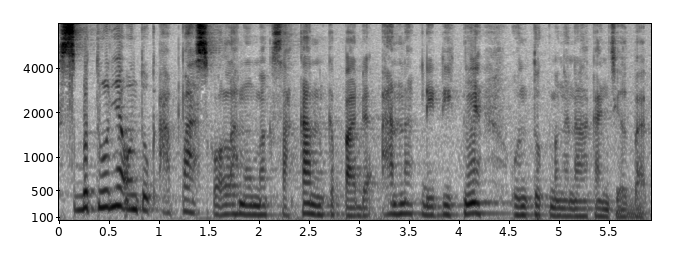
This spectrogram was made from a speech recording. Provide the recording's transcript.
sebetulnya untuk apa sekolah memaksakan kepada anak didiknya untuk mengenalkan jilbab?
